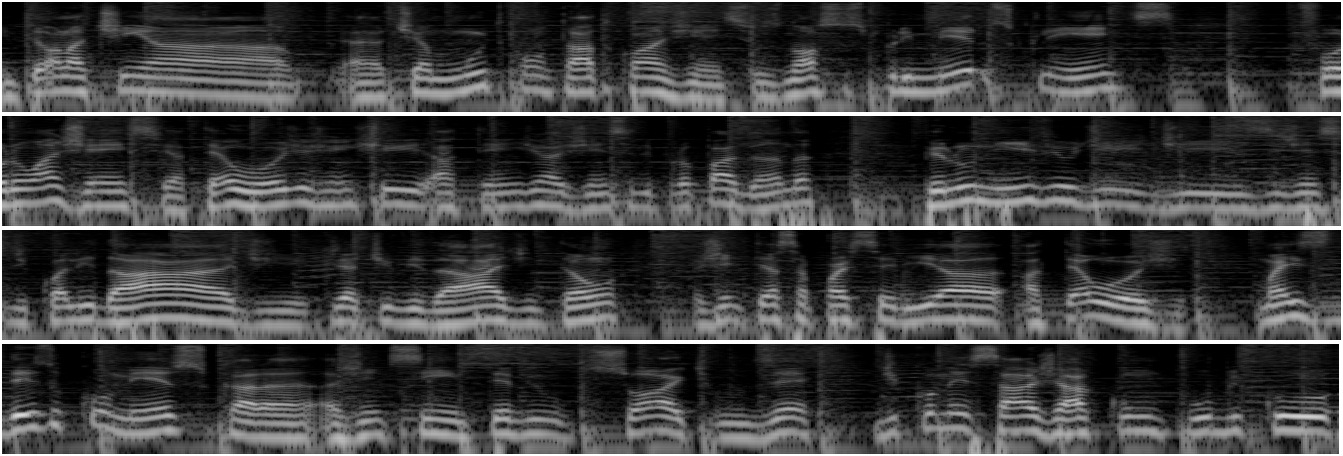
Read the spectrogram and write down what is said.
Então ela tinha, ela tinha muito contato com a agência. Os nossos primeiros clientes foram agência. Até hoje a gente atende a agência de propaganda pelo nível de, de exigência de qualidade, criatividade. Então a gente tem essa parceria até hoje. Mas desde o começo, cara, a gente sim teve sorte, vamos dizer, de começar já com um público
